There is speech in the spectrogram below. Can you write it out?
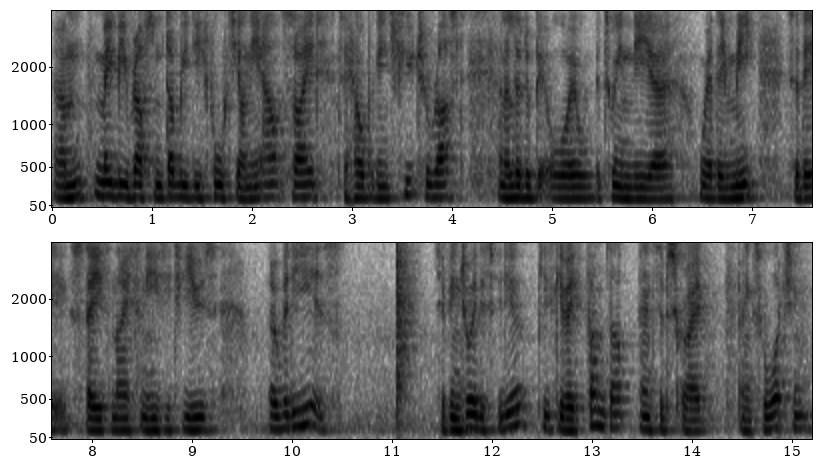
Um, maybe rub some WD-40 on the outside to help against future rust and a little bit of oil between the uh, where they meet so that it stays nice and easy to use over the years. So if you enjoyed this video, please give a thumbs up and subscribe. Thanks for watching.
